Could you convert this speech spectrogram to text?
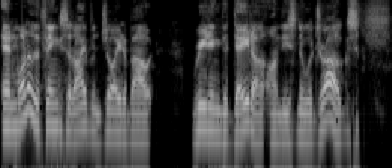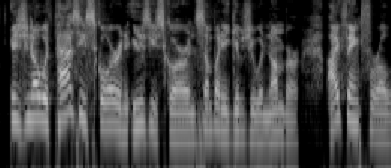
And one of the things that I've enjoyed about reading the data on these newer drugs is you know with PASI score and EASI score and somebody gives you a number, I think for a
